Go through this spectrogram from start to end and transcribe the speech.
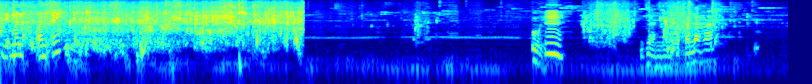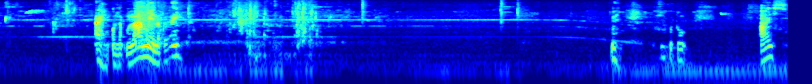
Hindi man ano ay. Uy, Mm. dyan lang ka pala ha. Ay, ulam-ulamin na to ay. Ko itong ice?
